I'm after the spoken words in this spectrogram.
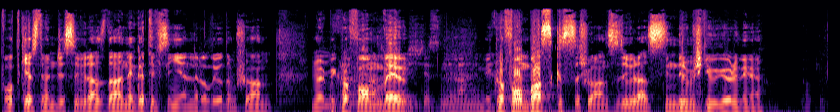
podcast öncesi biraz daha negatif sinyaller alıyordum. Şu an mikrofon Ben- ve mikrofon baskısı şu an sizi biraz sindirmiş gibi görünüyor. Yok, yok,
